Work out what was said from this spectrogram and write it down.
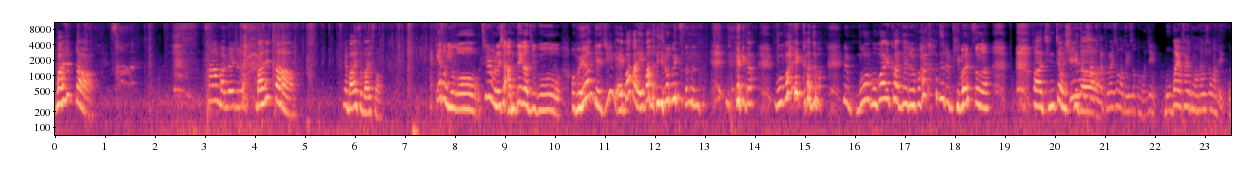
맛있다. 사람 말로 해줄래? 맛있다. 야 맛있어 맛있어. 계속 이거 트리블렛이 안 돼가지고 아, 왜 안 되지? 에바다 에바다 이러고 있었는데 내가 모바일 카드 모 모바일 카드를 화 카드를 비발성화 아 진짜 실물 카드가 웃기다. 비활성화 돼 있었던 거지. 모바일 카드만 활성화 돼 있고.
